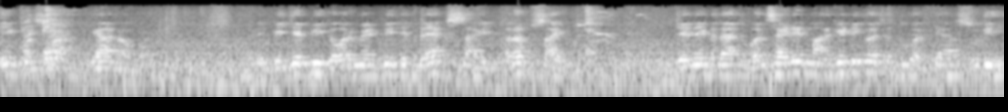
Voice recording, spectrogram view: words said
એક વર્ષમાં ગયા ન હોય. અને બીજેપી ગવર્મેન્ટની જે બ્લેક સાઇડ કરપ્ટ સાઇડ જેને કદાચ વન સાઇડેડ માર્કેટિંગ જ હતું અત્યાર સુધી,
